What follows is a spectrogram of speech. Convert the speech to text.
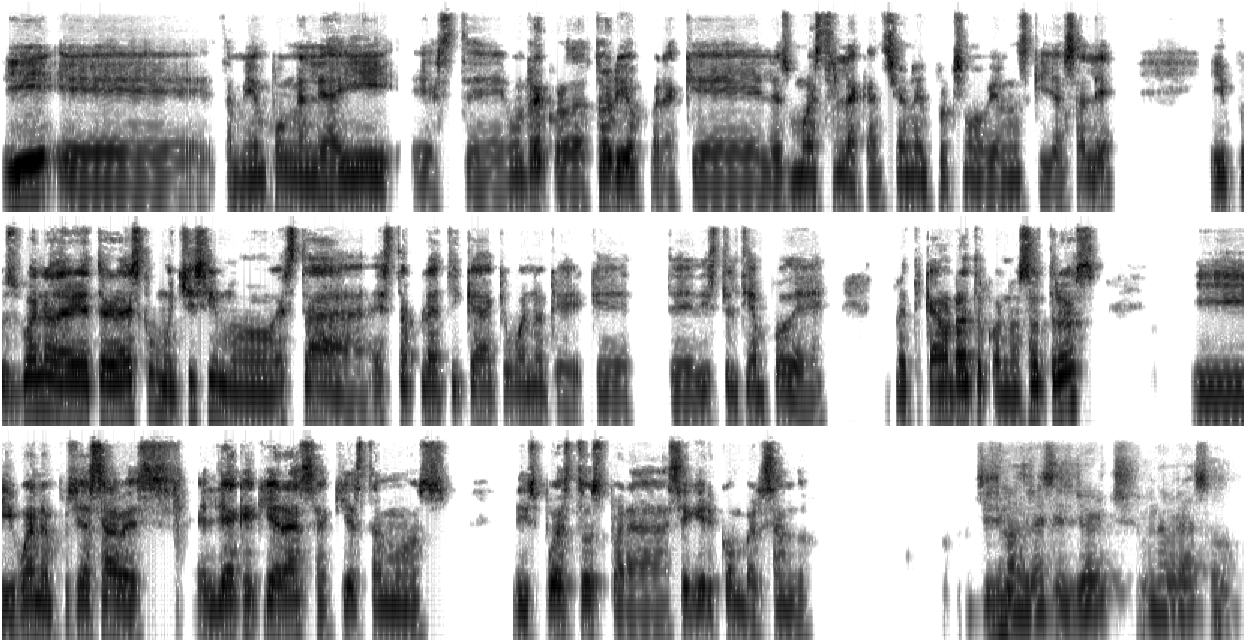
Y eh, también pónganle ahí este, un recordatorio para que les muestre la canción el próximo viernes que ya sale. Y pues bueno, Daria, te agradezco muchísimo esta, esta plática. Qué bueno que, que te diste el tiempo de platicar un rato con nosotros. Y bueno, pues ya sabes, el día que quieras, aquí estamos dispuestos para seguir conversando. Muchísimas gracias, George. Un abrazo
